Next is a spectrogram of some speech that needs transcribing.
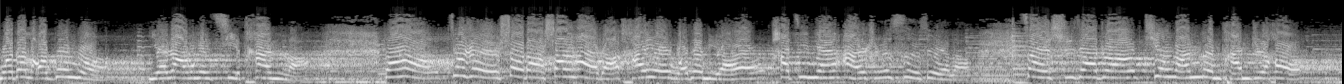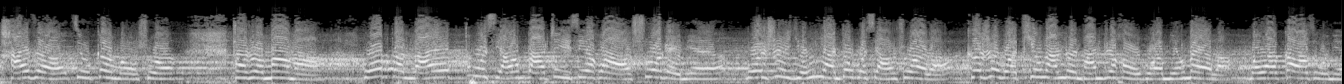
我的老公公也让我给气瘫了。然后就是受到伤害的还有我的女儿，她今年二十四岁了，在石家庄听完论坛之后，孩子就跟我说：“他说妈妈，我本来不想把这些话说给您，我是永远都不想说的。可是我听完论坛之后，我明白了，我要告诉您，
